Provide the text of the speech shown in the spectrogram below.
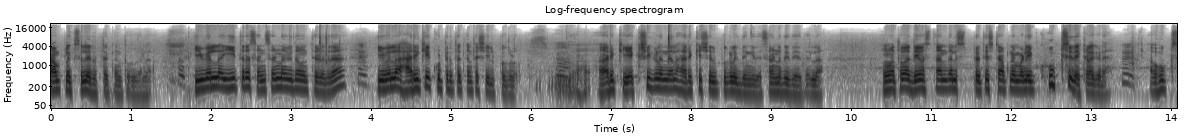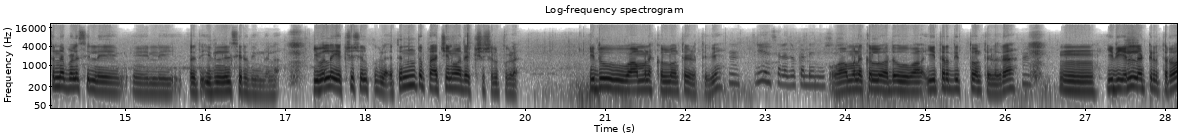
ಕಾಂಪ್ಲೆಕ್ಸಲ್ಲಿ ಇರತಕ್ಕಂಥವೆಲ್ಲ ಇವೆಲ್ಲ. ಇವೆಲ್ಲ ಈ ಥರ ಸಣ್ಣ ಸಣ್ಣ ವಿಧ ಅಂತ ಹೇಳಿದ್ರೆ ಇವೆಲ್ಲ ಹರಿಕೆ ಕೊಟ್ಟಿರ್ತಕ್ಕಂಥ ಶಿಲ್ಪಗಳು. ಹರಿಕೆ ಯಕ್ಷಿಗಳನ್ನೆಲ್ಲ ಹರಿಕೆ ಶಿಲ್ಪಗಳು ಇದ್ದಂಗಿದೆ ಸಣ್ಣದಿದೆ ಇದೆಲ್ಲ. ಅಥವಾ ದೇವಸ್ಥಾನದಲ್ಲಿ ಪ್ರತಿಷ್ಠಾಪನೆ ಮಾಡಿ ಹುಕ್ಸ್ ಇದೆ ಕೆಳಗಡೆ. ಆ ಹುಕ್ಸನ್ನು ಬಳಸಿ ಇಲ್ಲಿ ಇಲ್ಲಿ ಪ್ರತಿ ನಿಲ್ಸಿರೋದು ನಿಲ್ಲಿಸಿರೋದು ಇವನ್ನೆಲ್ಲ. ಇವೆಲ್ಲ ಯಕ್ಷಶಿಲ್ಪಗಳೇ ಅತ್ಯಂತ ಪ್ರಾಚೀನವಾದ ಯಕ್ಷಶಿಲ್ಪಗಳೇ. ಇದು ವಾಮನ ಕಲ್ಲು ಅಂತ ಹೇಳ್ತೀವಿ. ಏನು ಸರ್ ಅದು ಕಲ್ಲಿನ ವಾಮನ ಕಲ್ಲು ಅದು ವಾ- ಈ ಥರದ್ದಿತ್ತು ಅಂತ ಹೇಳಿದ್ರೆ ಹ್ಮ್, ಇದು ಎಲ್ಲಿ ನಟ್ಟಿರ್ತಾರೋ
